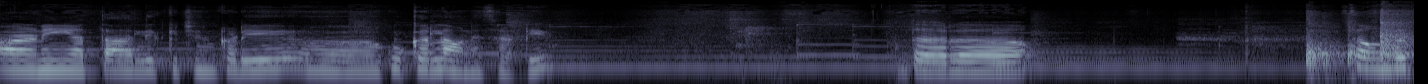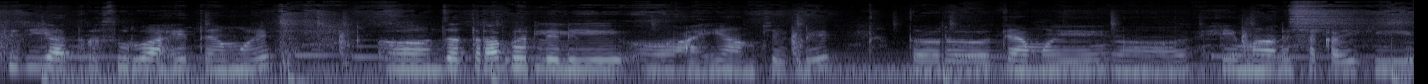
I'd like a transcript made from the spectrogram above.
आणि आता आले किचनकडे कुकर लावण्यासाठी. तर सवलतीची यात्रा सुरू आहे त्यामुळे जत्रा भरलेली आहे आमच्या इकडे. तर त्यामुळे हे म्हणाले सकाळी की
